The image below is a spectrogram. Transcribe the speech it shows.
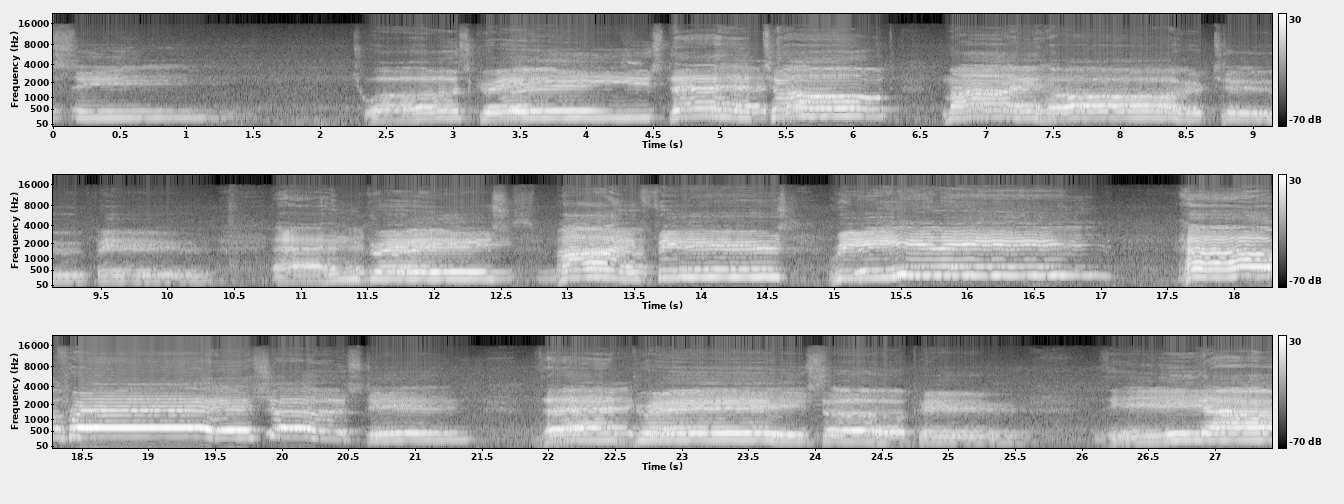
see. 'Twas grace that taught my heart to fear, and grace my fears relieved. How precious did that grace appear the hour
